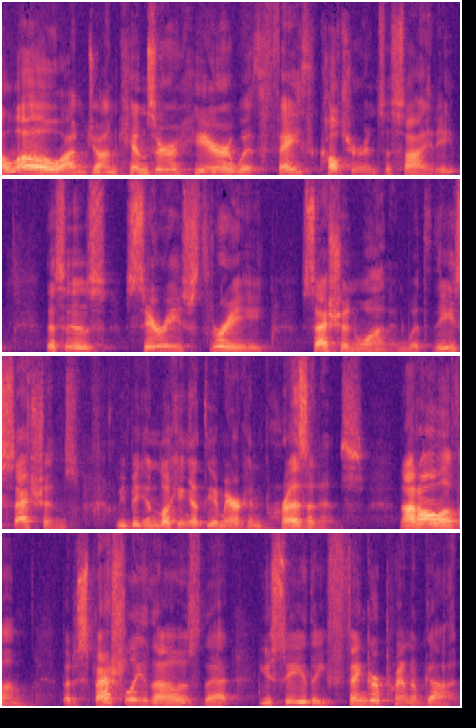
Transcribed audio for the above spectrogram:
Hello, I'm John Kinzer here with Faith, Culture, and Society. This is Series 3, Session 1. And with these sessions, we begin looking at the American presidents. Not all of them, but especially those that you see the fingerprint of God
